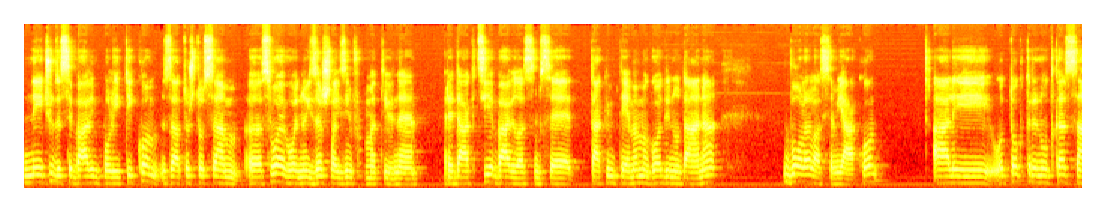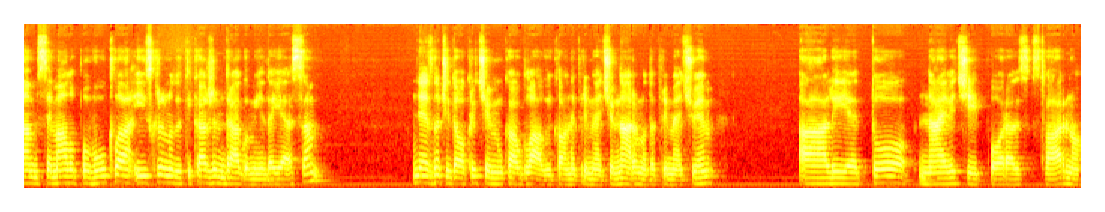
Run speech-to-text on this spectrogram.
neću da se bavim politikom zato što sam e, svojevoljno izašla iz informativne redakcije, bavila sam se takvim temama godinu dana, volela sam jako, ali od tog trenutka sam se malo povukla i iskreno da ti kažem drago mi je da jesam. Ne znači da okrećem kao glavu i kao ne primećujem, naravno da primećujem, ali je to najveći poraz stvarno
